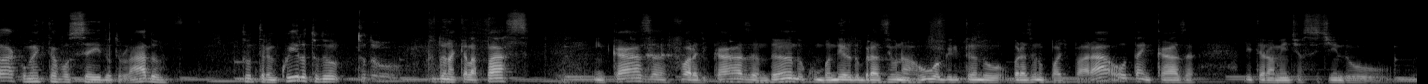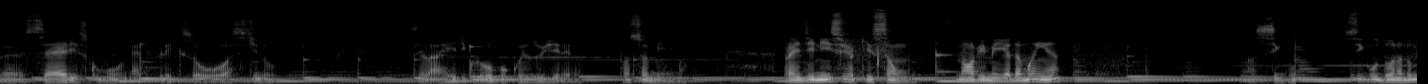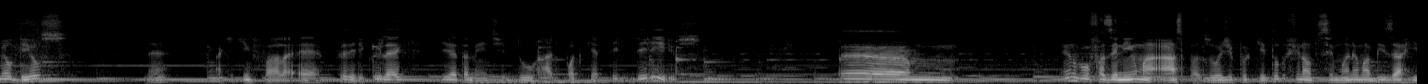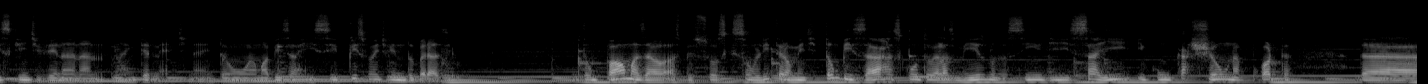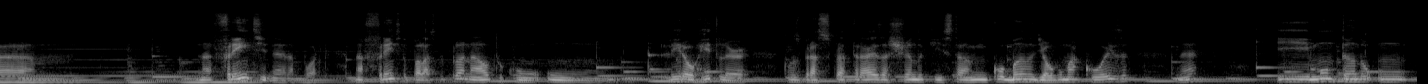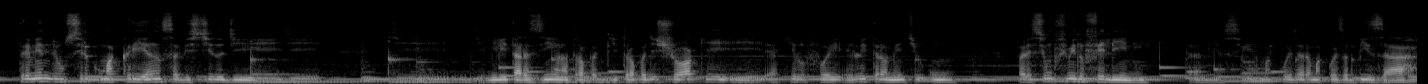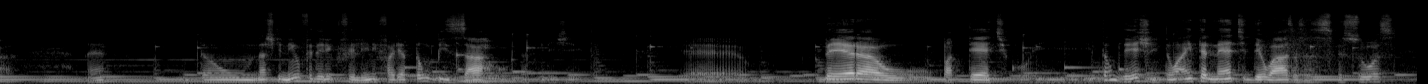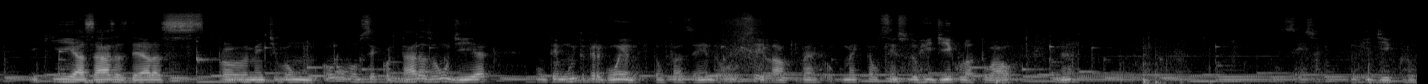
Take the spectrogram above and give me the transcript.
Olá, como é que tá você aí do outro lado? Tudo tranquilo? Tudo, tudo, tudo naquela paz? Em casa, fora de casa, andando com bandeira do Brasil na rua, gritando o Brasil não pode parar? Ou tá em casa, literalmente assistindo é, séries como Netflix ou assistindo, sei lá, Rede Globo ou coisa do gênero? Faço a mínima. Para de início, aqui são nove e meia da manhã, a segundona do meu Deus, né? Aqui quem fala é Frederico Ilek, diretamente do Rádio Podcast Delírios. Um, eu não vou fazer nenhuma aspas hoje, porque todo final de semana é uma bizarrice que a gente vê na, na, na internet, né? Então é uma bizarrice, principalmente vindo do Brasil. Então palmas às pessoas que são literalmente tão bizarras quanto elas mesmas, assim, de sair e com um caixão na porta da na frente, né, na porta, na frente do Palácio do Planalto, com um Little Hitler com os braços para trás, achando que estavam em comando de alguma coisa, né? E montando um tremendo de um circo uma criança vestida de, de, de, de militarzinho na tropa de tropa de choque e aquilo foi literalmente um parecia um filme do Fellini para mim assim, uma coisa era uma coisa bizarra, acho que nem o Federico Fellini faria tão bizarro daquele jeito. É, beira o patético. E, então deixa. Então a internet deu asas a essas pessoas e que as asas delas provavelmente vão ou não vão ser cortadas ou um dia vão ter muito vergonha do que estão fazendo ou sei lá o que vai, ou como é que está o senso do ridículo atual, né? O senso do ridículo.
